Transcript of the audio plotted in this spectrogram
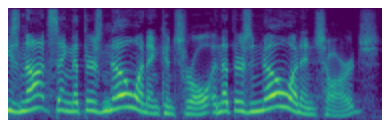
He's not saying that there's no one in control and that there's no one in charge.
